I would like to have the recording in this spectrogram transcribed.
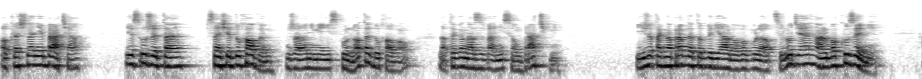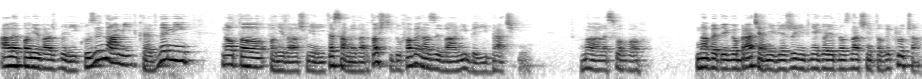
określenie bracia jest użyte w sensie duchowym, że oni mieli wspólnotę duchową, dlatego nazywani są braćmi. I że tak naprawdę to byli albo w ogóle obcy ludzie, albo kuzyni. Ale ponieważ byli kuzynami, krewnymi, no to ponieważ mieli te same wartości duchowe, nazywani byli braćmi. No ale słowo nawet jego bracia nie wierzyli w niego jednoznacznie to wyklucza.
